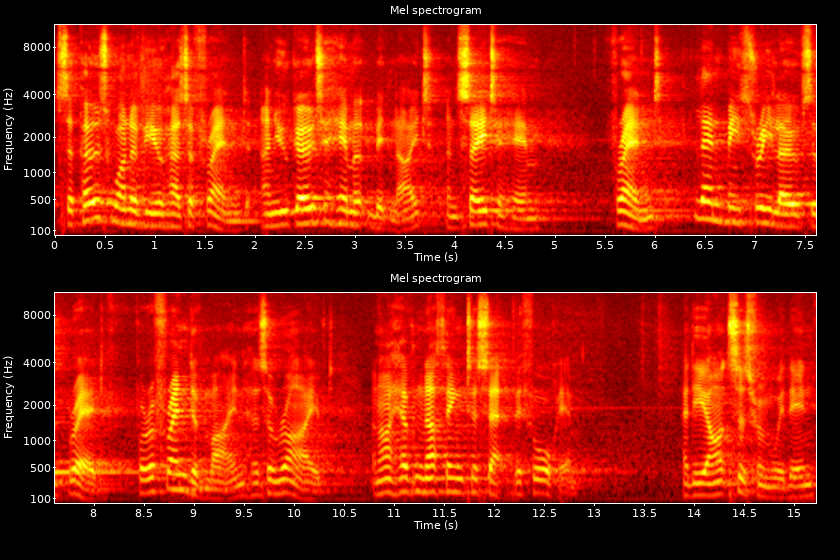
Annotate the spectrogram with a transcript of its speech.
Suppose one of you has a friend, and you go to him at midnight and say to him, Friend, lend me three loaves of bread, for a friend of mine has arrived and I have nothing to set before him. And he answers from within,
